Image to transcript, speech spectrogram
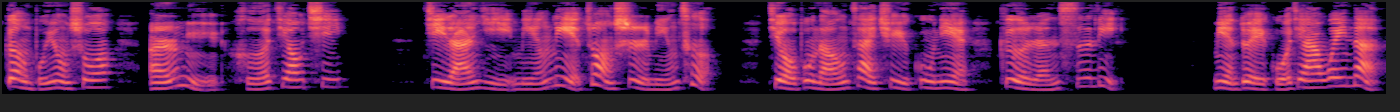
更不用说儿女和娇妻。既然已名列壮士名册，就不能再去顾念个人私利。面对国家危难，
